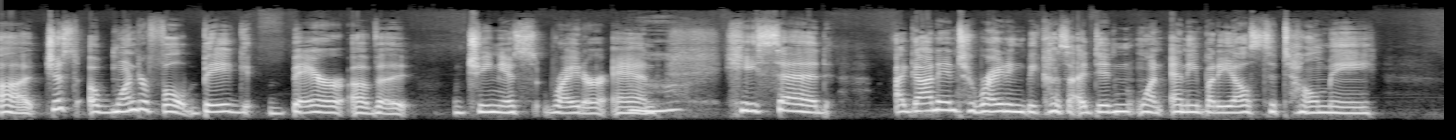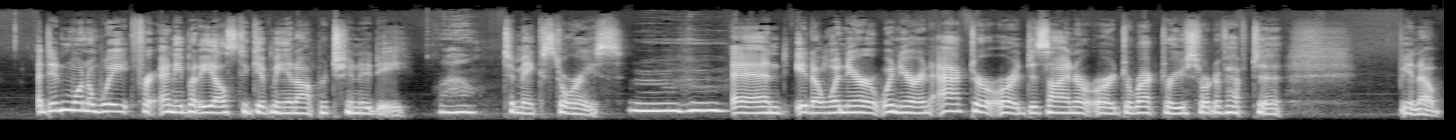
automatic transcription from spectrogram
uh, just a wonderful big bear of a genius writer. And Uh-huh. he said, I got into writing because I didn't want anybody else to tell me. I didn't want to wait for anybody else to give me an opportunity wow. to make stories. Mm-hmm. And you know, when you're when you're an actor or a designer or a director, you sort of have to, you know,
